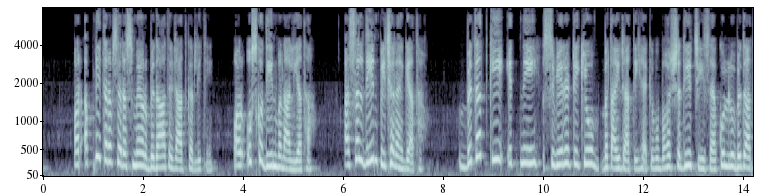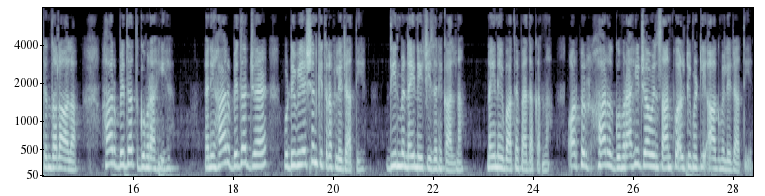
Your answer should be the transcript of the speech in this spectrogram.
اور اپنی طرف سے رسمیں اور بدعت ایجاد کر لی تھی اور اس کو دین بنا لیا تھا۔ اصل دین پیچھے رہ گیا تھا۔ بدعت کی اتنی سیویرٹی کیوں بتائی جاتی ہے کہ وہ بہت شدید چیز ہے؟ کلو بدعت دلالہ ہر بدعت گمراہی ہے۔ یعنی ہر بدعت جو ہے، وہ ڈیویشن کی طرف لے جاتی ہے۔ دین میں نئی نئی چیزیں نکالنا، نئی نئی باتیں پیدا کرنا۔ اور پھر ہر گمراہی جو انسان کو الٹیمیٹلی آگ میں لے جاتی ہے۔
